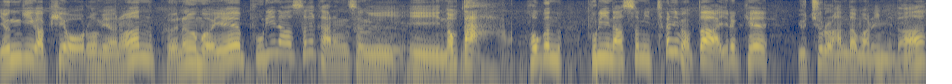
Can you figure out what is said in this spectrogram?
연기가 피어오르면은 그 너머에 불이 났을 가능성이 이 높다. 혹은 불이 났음이 틀림없다. 이렇게 유추를 한단 말입니다.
